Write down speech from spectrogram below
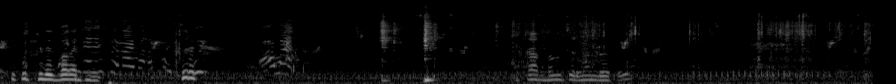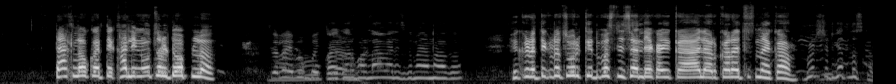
ते कुठं ठेवलेत बघा ते. सरक. कागद उचल म्हणलं होतं. टाक लवकर ते खाली न उचल टोपलं. अहो, काय गडबड लावायलाच ग माझ्या माग? इकडे तिकडे चोरकीत बसली संध्याकाळी काय आल्यावर करायचंच नाही काम. बेडशीट घेतलंस का?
